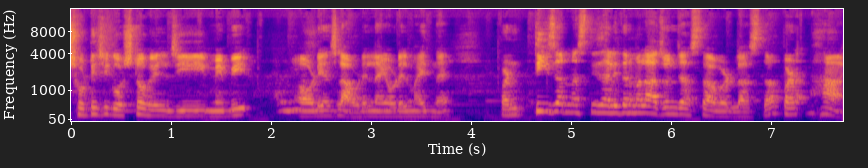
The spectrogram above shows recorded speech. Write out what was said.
छोटीशी गोष्ट होईल जी मे बी ऑडियन्सला आवडेल नाही आवडेल माहीत नाही. पण ती जर नसती झाली तर मला अजून जास्त आवडलं असतं. पण हां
